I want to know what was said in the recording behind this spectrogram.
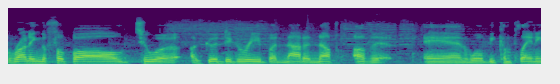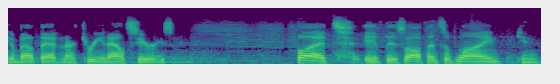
running the football to a, a good degree, but not enough of it and we'll be complaining about that in our three and out series. But if this offensive line can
